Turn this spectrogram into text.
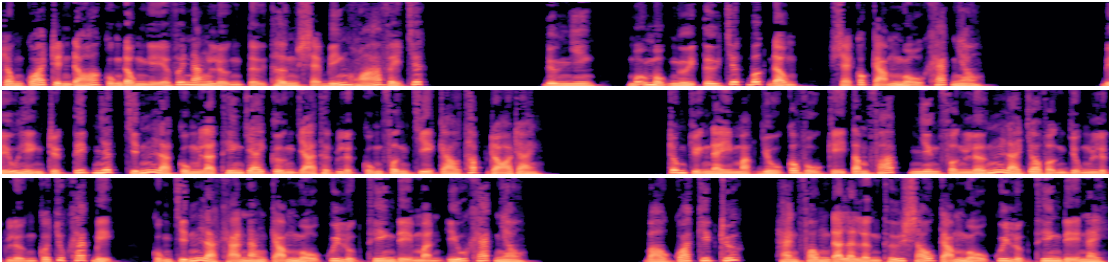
Trong quá trình đó cũng đồng nghĩa với năng lượng tự thân sẽ biến hóa về chất. Đương nhiên, mỗi một người tư chất bất đồng, sẽ có cảm ngộ khác nhau. Biểu hiện trực tiếp nhất chính là cùng là thiên giai cường giả thực lực cũng phân chia cao thấp rõ ràng. Trong chuyện này mặc dù có vũ kỹ tâm pháp nhưng phần lớn là do vận dụng lực lượng có chút khác biệt, cũng chính là khả năng cảm ngộ quy luật thiên địa mạnh yếu khác nhau. Bao quá kiếp trước, Hàng Phong đã là lần thứ sáu cảm ngộ quy luật thiên địa này.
